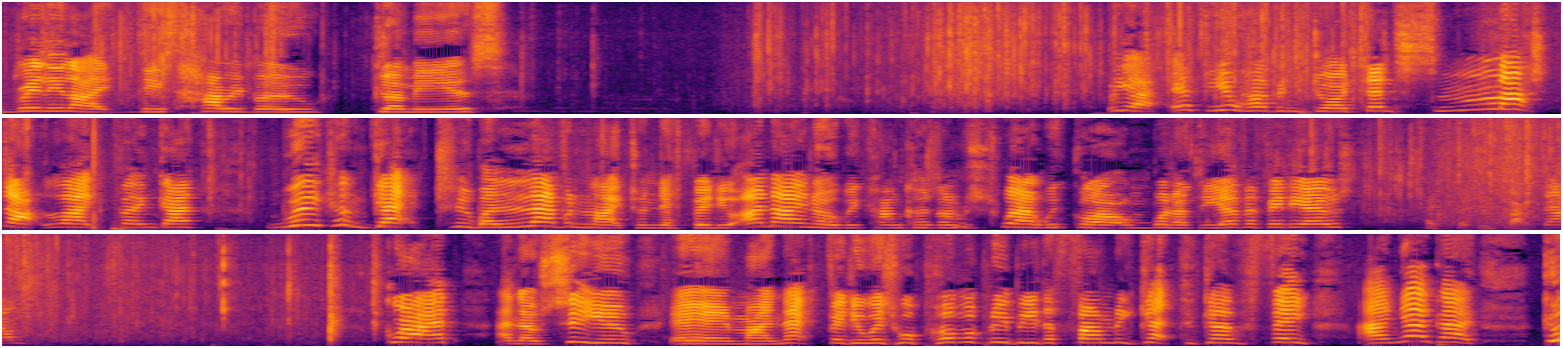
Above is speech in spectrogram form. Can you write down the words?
really like these Haribo gummies. But yeah, if you have enjoyed, then smash that like button, guys. We can get to 11 likes on this video, and I know we can because I swear we've got on one of the other videos. I put these back down. Grab and I'll see you in my next video, which will probably be the family get together thing. And yeah, guys, good,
